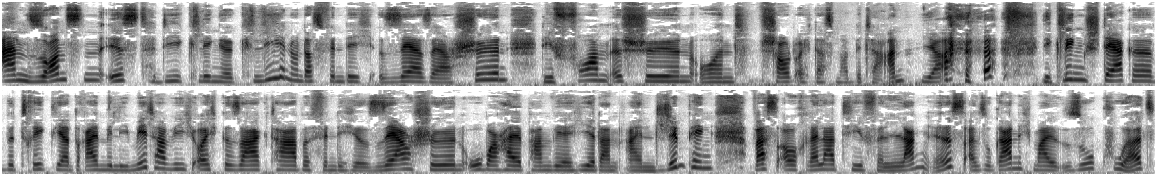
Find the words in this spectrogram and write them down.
Ansonsten ist die Klinge clean und das finde ich sehr, sehr schön. Die Form ist schön und schaut euch das mal bitte an. Ja, die Klingenstärke beträgt ja drei Millimeter, wie ich euch gesagt habe. Finde ich sehr schön. Oberhalb haben wir hier dann ein Jimping, was auch relativ lang ist, also gar nicht mal so kurz,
